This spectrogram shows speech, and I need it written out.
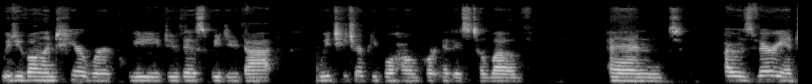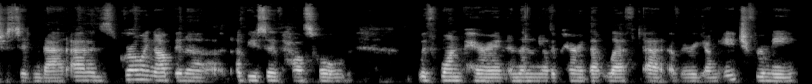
we do volunteer work we do this we do that. We teach our people how important it is to love. And I was very interested in that. As growing up in an abusive household with one parent and then another parent that left at a very young age for me,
